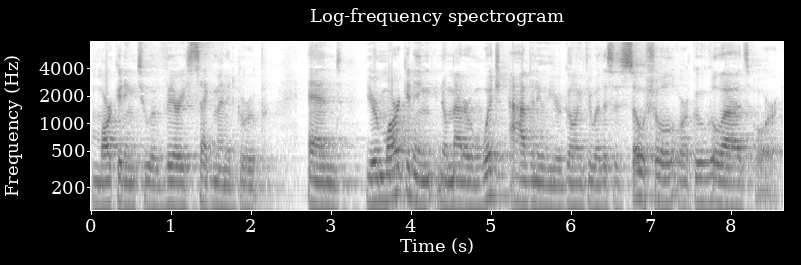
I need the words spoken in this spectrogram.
marketing to a very segmented group. And your marketing, no matter which avenue you're going through, whether this is social or Google Ads or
